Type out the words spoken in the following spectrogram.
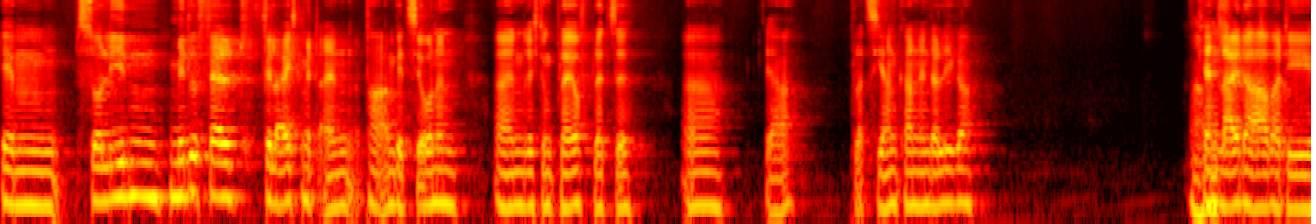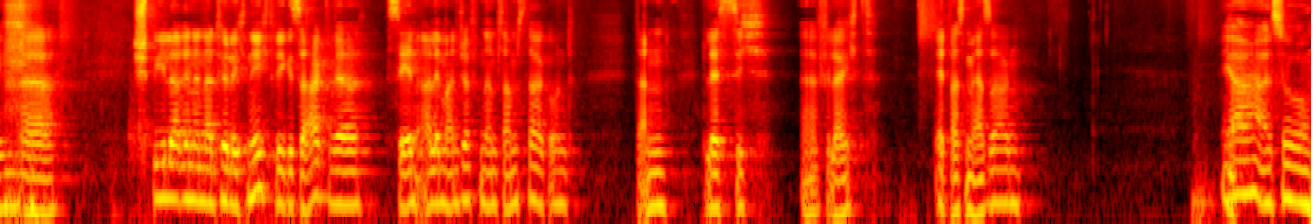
im soliden Mittelfeld, vielleicht mit ein paar Ambitionen äh, in Richtung Playoff-Plätze, äh, ja, platzieren kann in der Liga. Kennen leider aber die äh, Spielerinnen natürlich nicht. Wie gesagt, wir sehen alle Mannschaften am Samstag und dann lässt sich äh, vielleicht etwas mehr sagen. Ja, also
